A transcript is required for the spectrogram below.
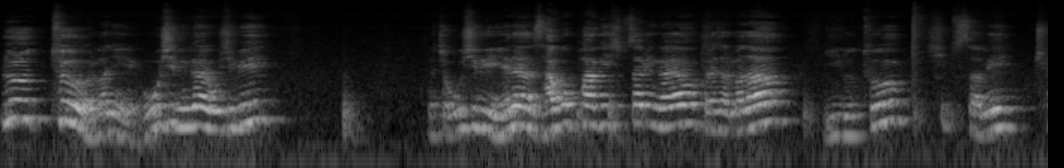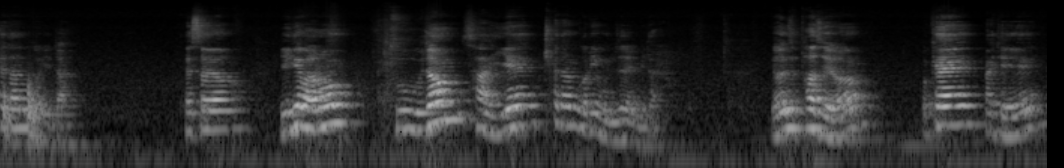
루트 얼마니? 50인가요? 52? 그렇죠. 52. 얘는 4 곱하기 13인가요? 그래서 얼마다? 2 루트 13이 최단거리다. 됐어요? 이게 바로 두 점 사이의 최단거리 문제입니다. 연습하세요. 오케이? 파이팅!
